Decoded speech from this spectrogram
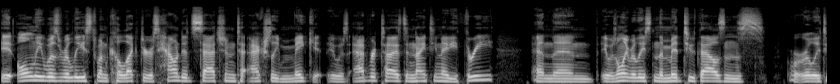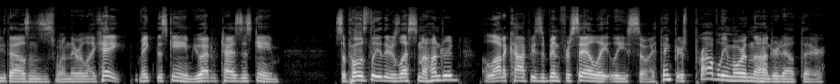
it only was released when collectors hounded Sachen to actually make it. It was advertised in 1993, and then it was only released in the mid 2000s or early 2000s when they were like, "Hey, make this game. You advertise this game." Supposedly, there's less than 100. A lot of copies have been for sale lately, so I think there's probably more than 100 out there.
